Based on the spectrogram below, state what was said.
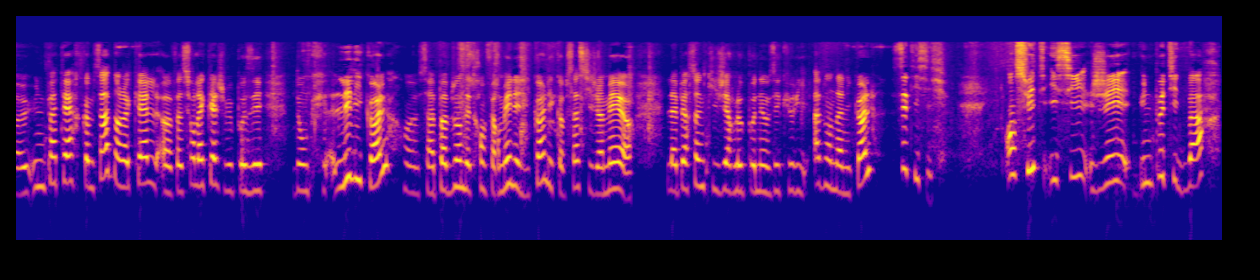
euh, une patère comme ça dans laquelle, euh, sur laquelle je vais poser donc l'hélicole. Euh, ça n'a pas besoin d'être enfermé l'hélicole et comme ça si jamais la personne qui gère le poney aux écuries a besoin d'un licol, c'est ici. Ensuite ici j'ai une petite barre.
